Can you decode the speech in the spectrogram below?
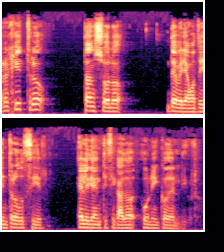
registro, tan solo deberíamos de introducir el identificador único del libro.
